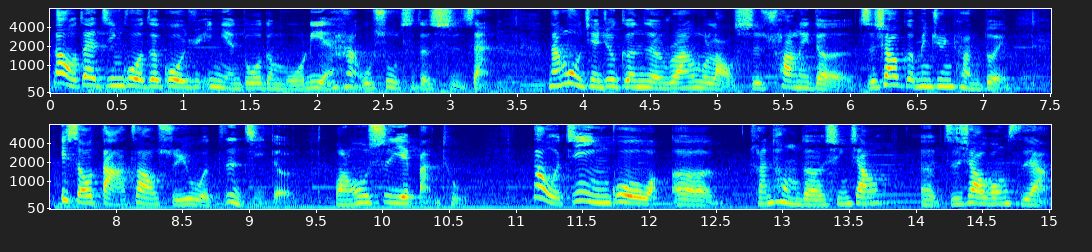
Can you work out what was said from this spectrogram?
那我在经过这过去一年多的磨练和无数次的实战。那目前就跟着 Run Wu 老师创立的直销革命军团队，一手打造属于我自己的网络事业版图。那我经营过网呃传统的行销呃直销公司啊，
